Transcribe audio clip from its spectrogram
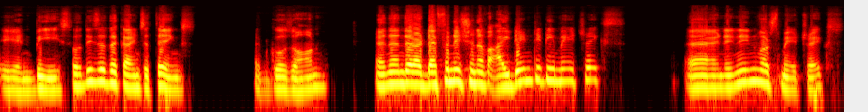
a and b. So these are the kinds of things that goes on. And then there are definition of identity matrix and an inverse matrix.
